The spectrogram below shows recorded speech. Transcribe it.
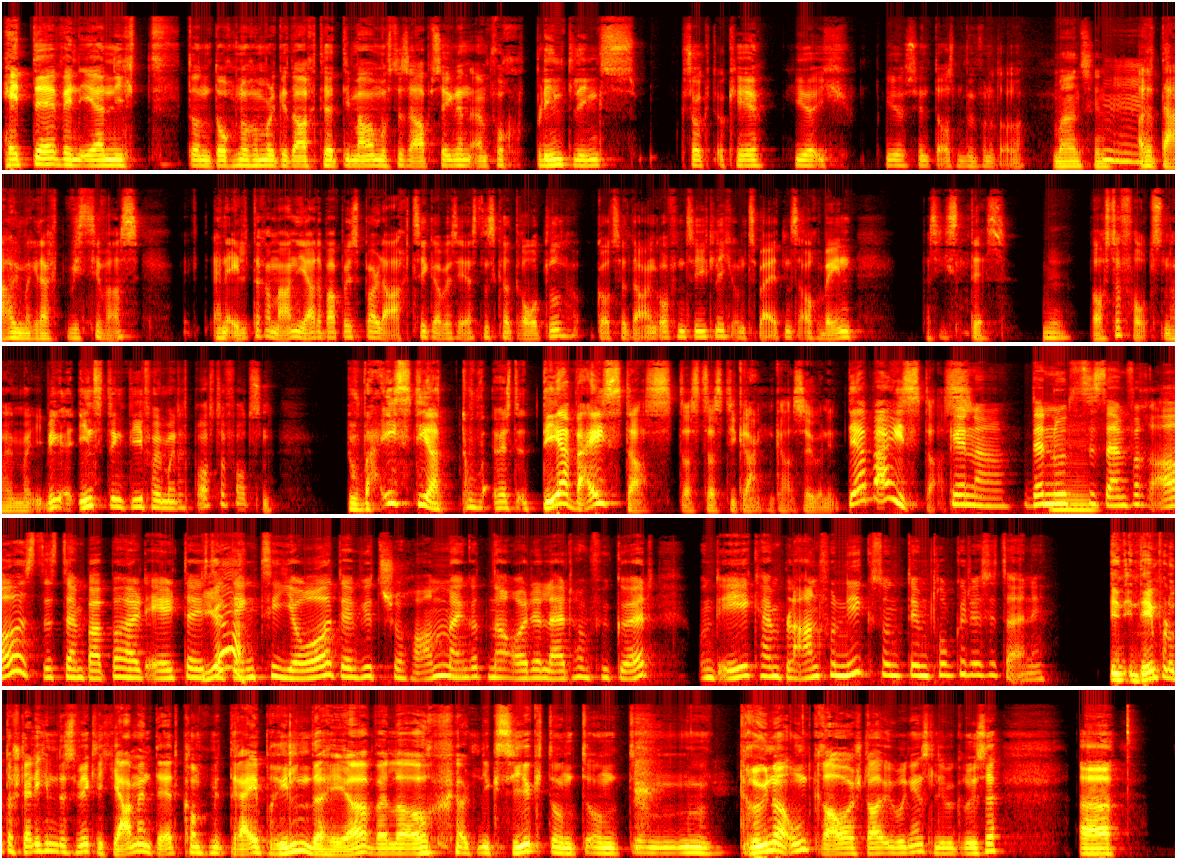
hätte, wenn er nicht dann doch noch einmal gedacht hätte, die Mama muss das absegnen, einfach blindlings gesagt, okay, hier, ich, hier sind 1500 Euro. Wahnsinn. Mhm. Also da habe ich mir gedacht, wisst ihr was? Ein älterer Mann, ja, der Papa ist bald 80, aber ist erstens kein Trottel, Gott sei Dank offensichtlich, und zweitens, auch wenn, was ist denn das? Ja. Brauchst du Fotzen? Hab ich mir, instinktiv habe ich mir gedacht, brauchst du Fotzen? Du weißt ja, du, weißt, der weiß das, dass das die Krankenkasse übernimmt. Der weiß das. Genau. Der nutzt Mhm. es einfach aus, dass dein Papa halt älter ist. Ja. Der denkt sich, ja, der wird schon haben. Mein Gott, na, alte Leute haben viel Geld und eh kein Plan von nix und dem drucke ich das jetzt eine. In, in dem Fall unterstelle ich ihm das wirklich. Ja, mein Dad kommt mit drei Brillen daher, weil er auch halt nichts sieht und, und ähm, grüner und grauer Star übrigens, liebe Grüße. Äh,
